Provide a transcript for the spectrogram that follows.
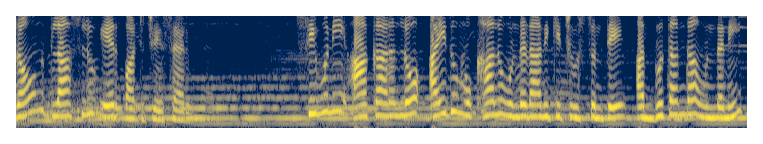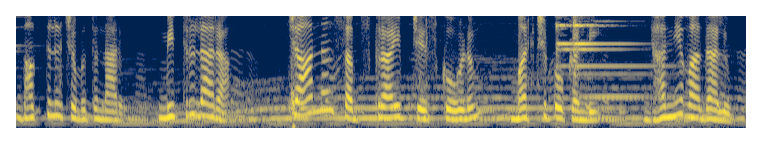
రౌండ్ గ్లాసులు ఏర్పాటు చేశారు. శివుని ఆకారంలో ఐదు ముఖాలు ఉండడానికి చూస్తుంటే అద్భుతంగా ఉందని భక్తులు చెబుతున్నారు. మిత్రులారా ఛానల్ సబ్స్క్రైబ్ చేసుకోవడం మర్చిపోకండి. ధన్యవాదాలు.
